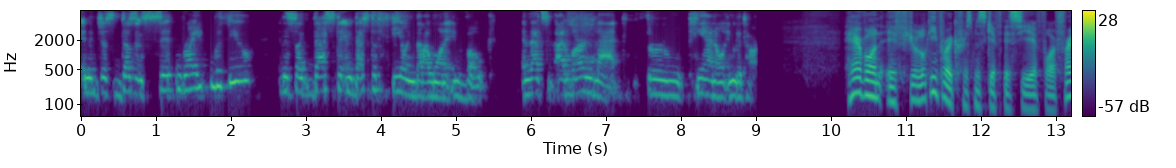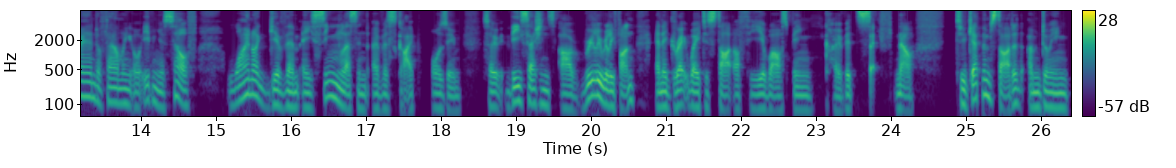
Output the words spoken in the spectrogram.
and it just doesn't sit right with you, and it's like that's the that's the feeling that I want to invoke. And that's, I learned that through piano and guitar. Hey everyone, if you're looking for a Christmas gift this year for a friend or family or even yourself, why not give them a singing lesson over Skype or Zoom? So these sessions are really, really fun and a great way to start off the year whilst being COVID safe. Now, to get them started, I'm doing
